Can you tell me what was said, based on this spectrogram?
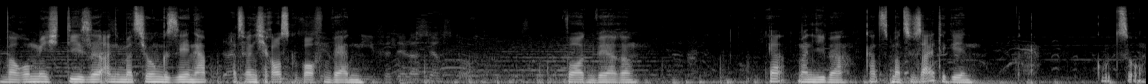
Warum ich diese Animation gesehen habe, als wenn ich rausgeworfen werden worden wäre. Ja, mein Lieber, kannst du mal zur Seite gehen? Gut so.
